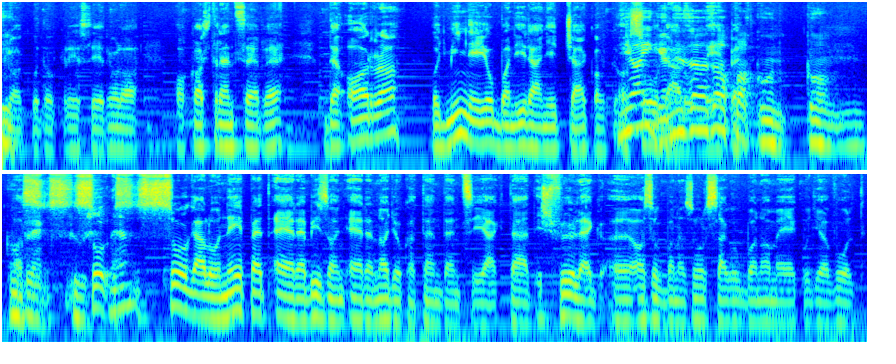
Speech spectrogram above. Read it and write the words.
uralkodók részéről a, a kasztrendszerre, de arra, hogy minél jobban irányítsák a, a ja igen, ez szolgáló az népet apakun kom, a komplexus, szol- nem? szolgáló népet erre bizony, erre nagyok a tendenciák, tehát, és főleg azokban az országokban, amelyek ugye volt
